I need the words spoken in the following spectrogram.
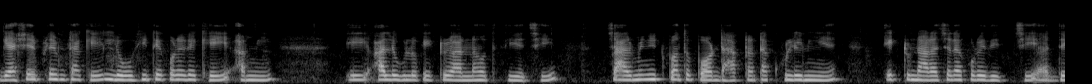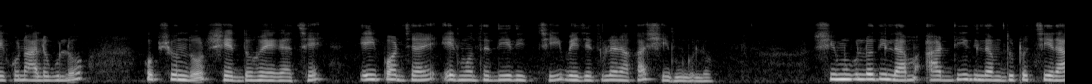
গ্যাসের ফ্লেমটাকে লো হিটে করে রেখেই আমি এই আলুগুলোকে একটু রান্না হতে দিয়েছি। চার মিনিট মতো পর ঢাকনাটা খুলে নিয়ে একটু নাড়াচাড়া করে দিচ্ছি। আর দেখুন আলুগুলো খুব সুন্দর সেদ্ধ হয়ে গেছে। এই পর্যায়ে এর মধ্যে দিয়ে দিচ্ছি ভেজে তুলে রাখা শিমগুলো। শিমগুলো দিলাম আর দিয়ে দিলাম দুটো চেরা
